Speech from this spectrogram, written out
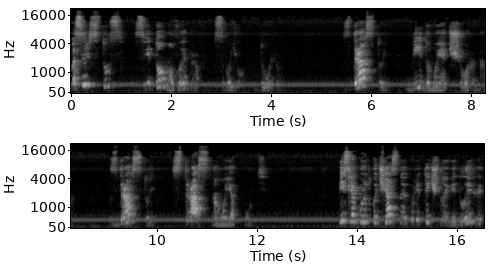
Василь Стус свідомо вибрав свою долю. Здрастуй, бідо моя чорна, здрастуй, страстна моя путь. Після короткочасної політичної відлиги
